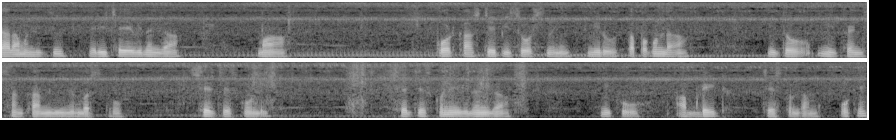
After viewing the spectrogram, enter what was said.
చాలామందికి రీచ్ అయ్యే విధంగా మా పోడ్కాస్ట్ ఎపిసోడ్స్ని మీరు తప్పకుండా మీతో మీ ఫ్రెండ్స్ అండ్ ఫ్యామిలీ మెంబర్స్తో షేర్ చేసుకోండి. షేర్ చేసుకునే విధంగా మీకు అప్డేట్ చేస్తుంటాము. ఓకే?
